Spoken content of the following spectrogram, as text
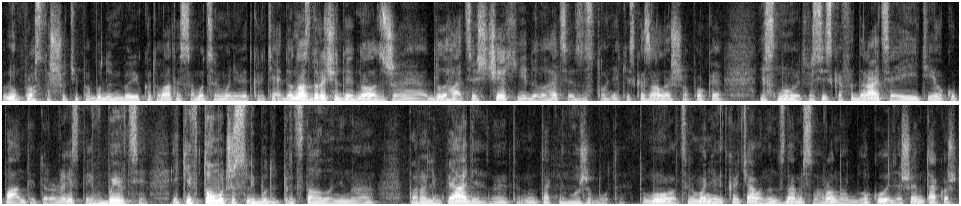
ну просто що типу, будемо бойкотувати саму церемонію відкриття. До нас, до речі, доєдналася вже делегація з Чехії, делегація з Естонії, які сказали, що поки існують Російська Федерація і ті окупанти, терористи, вбивці, які в тому числі будуть представлені на Паралімпіаді, знаєте, ну так не може бути. Тому церемонія відкриття вони з нами синхронно блокують. За що їм також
